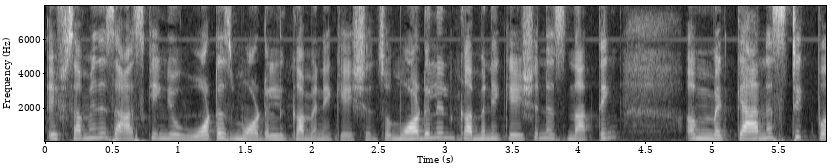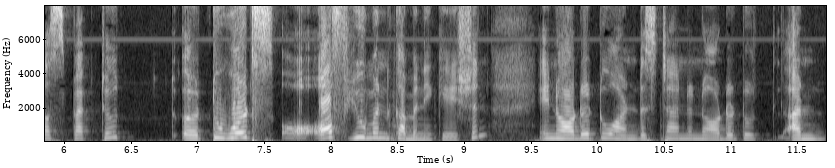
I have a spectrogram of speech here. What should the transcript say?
if someone is asking you what is model in communication? So model in communication is nothing a mechanistic perspective uh, towards of human communication in order to understand in order to un-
